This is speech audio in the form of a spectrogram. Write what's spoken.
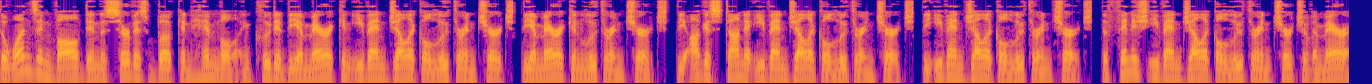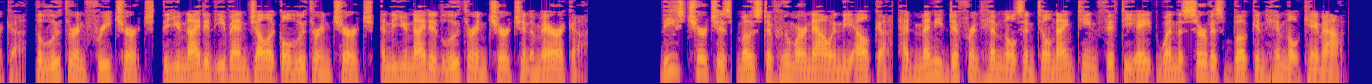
The ones involved in the service book and hymnal included the American Evangelical Lutheran Church, the American Lutheran Church, the Augustana Evangelical Lutheran Church, the Evangelical Lutheran Church, the Finnish Evangelical Lutheran Church of America, the Lutheran Free Church, the United Evangelical Lutheran Church, and the United Lutheran Church in America. These churches most of whom are now in the ELCA had many different hymnals until 1958 when the service book and hymnal came out.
